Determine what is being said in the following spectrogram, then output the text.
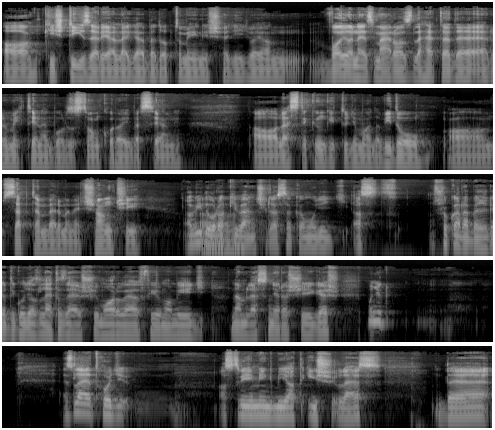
A kis teaser jelleggel bedobtam én is, hogy így vajon, vajon ez már az lehet de erről még tényleg borzasztóan korai beszélni. A, lesz nekünk itt ugye majd a videó, a szeptemberben egy shang A videóra a... kíváncsi leszek, amúgy így azt sokan rebesgetik, hogy az lehet az első Marvel film, ami így nem lesz nyereséges. Mondjuk ez lehet, hogy a streaming miatt is lesz, de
